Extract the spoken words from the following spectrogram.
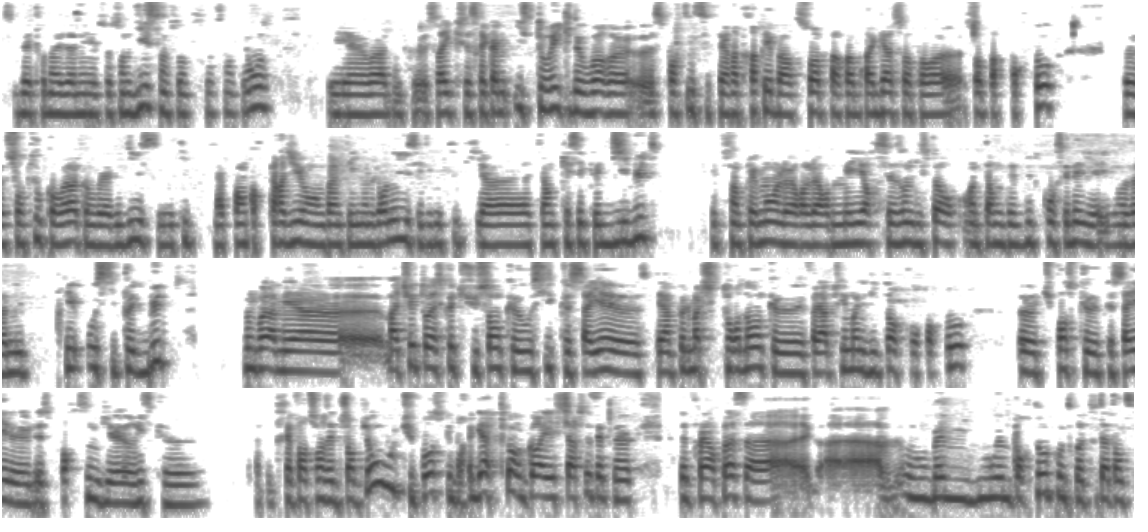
Ça doit être dans les années 70, 71. Et euh, voilà, donc c'est vrai que ce serait quand même historique de voir Sporting se faire rattraper bah, soit par Braga, soit par, soit par Porto. surtout quand, voilà, comme vous l'avez dit, c'est une équipe qui n'a pas encore perdu en 21e journée, c'est une équipe qui a, qui a encaissé que 10 buts. C'est tout simplement leur, leur meilleure saison de l'histoire en termes de buts concédés. Ils n'ont jamais pris aussi peu de buts. Donc voilà, mais euh, Mathieu, toi, est-ce que tu sens que aussi que ça y est, euh, c'était un peu le match tournant, qu'il fallait absolument une victoire pour Porto euh, Tu penses que, que, ça y est, le, Sporting risque très forte chance d'être champion ou tu penses que Braga peut encore aller chercher cette, cette première place ou, même, même Porto contre toute attente?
